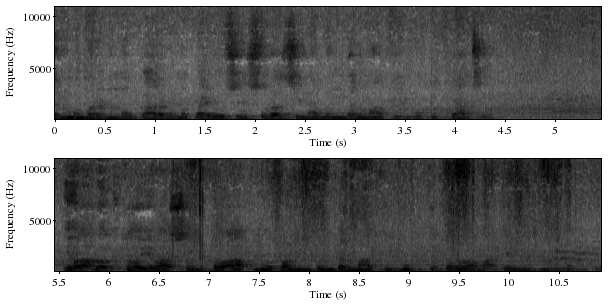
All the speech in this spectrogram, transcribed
જન્મ મરણનું કારણ મટાડ્યું છે સુરાસીના બંધનમાંથી મુક્ત થયા છે. એવા ભક્તો, એવા સંતો આપને પણ બંધનમાંથી મુક્ત કરવા માટેની મહેનત કરે.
